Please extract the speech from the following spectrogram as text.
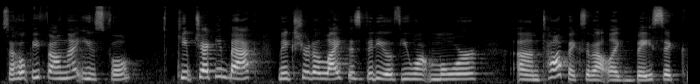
So I hope you found that useful. Keep checking back. Make sure to like this video if you want more um, topics about like basic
